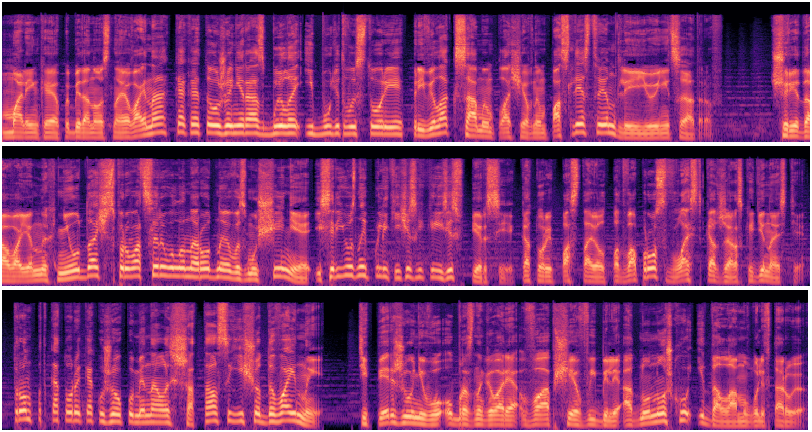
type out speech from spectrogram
Маленькая победоносная война, как это уже не раз было и будет в истории, привела к самым плачевным последствиям для ее инициаторов. Череда военных неудач спровоцировала народное возмущение и серьезный политический кризис в Персии, который поставил под вопрос власть Каджарской династии, трон под которой, как уже упоминалось, шатался еще до войны. Теперь же у него, образно говоря, вообще выбили одну ножку и доламывали вторую.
